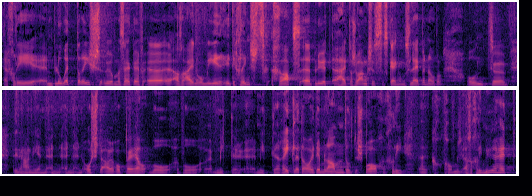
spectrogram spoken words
ein bisschen ein Bluter ist, würde man sagen. Also einer, der mir in die kleinste Kratz blüht, hat er schon Angst, es geht ums Leben, oder? Und äh, dann habe ich einen, einen, einen- Osteuropäer, wo, wo mit, der- mit den Regeln da in dem Land und der Sprache ein bisschen, äh, komisch, also ein bisschen Mühe hat.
